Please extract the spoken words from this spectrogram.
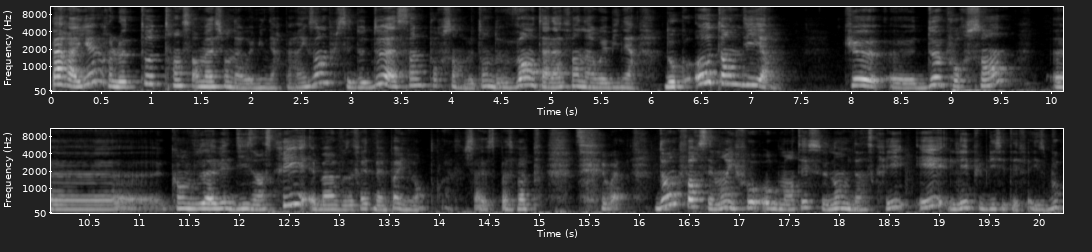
Par ailleurs, le taux de transformation d'un webinaire, par exemple, c'est de 2 à 5%, le taux de vente à la fin d'un webinaire. Donc autant dire que 2%, euh, euh, quand vous avez 10 inscrits, eh ben, vous ne faites même pas une vente. Ça se passe pas. Voilà. Donc forcément, il faut augmenter ce nombre d'inscrits et les publicités Facebook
